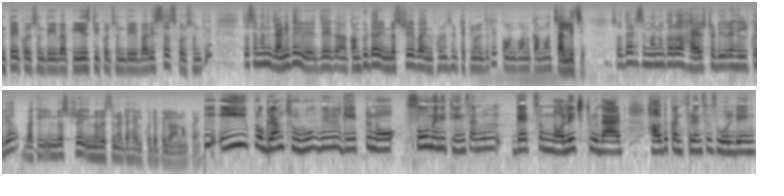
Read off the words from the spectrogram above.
एमटेक करुँचंदी बा पीएचडी करुँचंदी बा रिसर्च करुँचंदी तो से माने जानी परिबे जे कंप्यूटर इंडस्ट्री बा इन्फॉर्मेशन टेक्नोलॉजी रे कोन कोन काम चलीछि सो दैट से हायर स्टडी रे हेल्प करियो बाकी इंडस्ट्री इनोवेशन एटा हेल्प करे program through ru we will get to know so many things and we'll get some knowledge through that how the conference is holding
